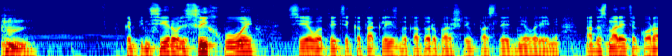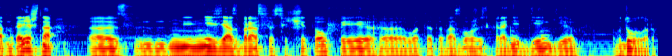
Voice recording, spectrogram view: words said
компенсировали с лихвой все вот эти катаклизмы, которые прошли в последнее время. Надо смотреть аккуратно. Конечно, э, нельзя сбрасывать со счетов и э, вот эта возможность хранить деньги в долларах.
